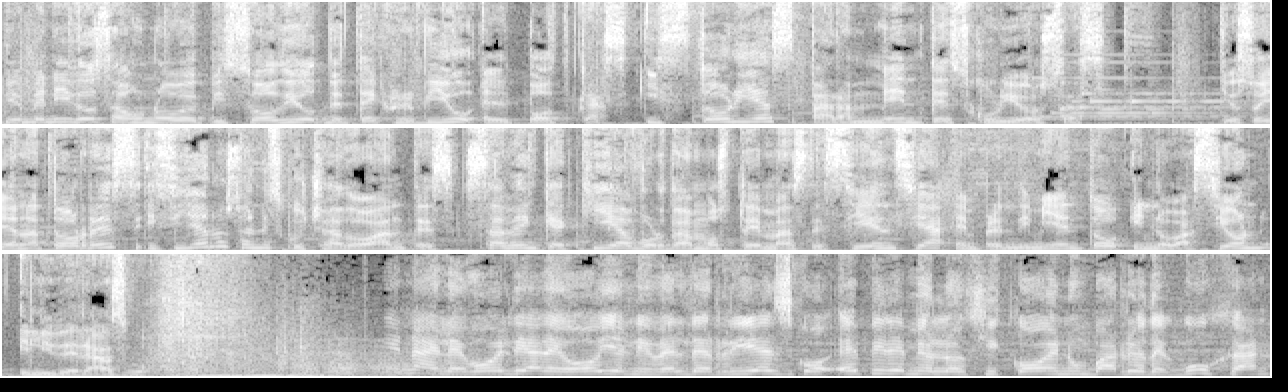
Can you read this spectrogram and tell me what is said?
Bienvenidos a un nuevo episodio de Tech Review, el podcast. Historias para mentes curiosas. Yo soy Ana Torres y si ya nos han escuchado antes, saben que aquí abordamos temas de ciencia, emprendimiento, innovación y liderazgo. China elevó el día de hoy el nivel de riesgo epidemiológico en un barrio de Wuhan.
